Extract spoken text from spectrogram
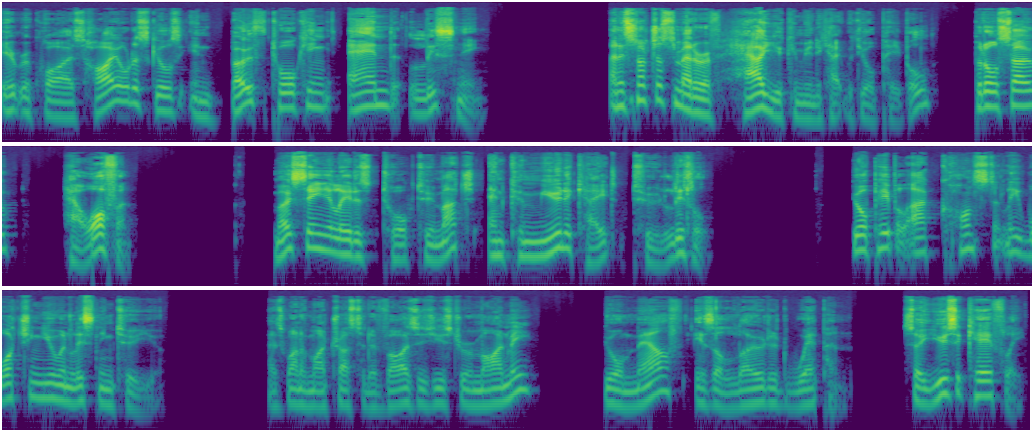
It requires high order skills in both talking and listening. And it's not just a matter of how you communicate with your people, but also how often. Most senior leaders talk too much and communicate too little. Your people are constantly watching you and listening to you. As one of my trusted advisors used to remind me, your mouth is a loaded weapon, so use it carefully.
